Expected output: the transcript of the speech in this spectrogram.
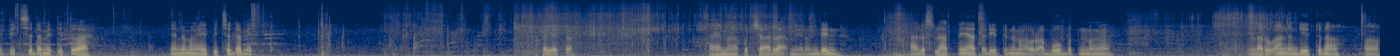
Ipit sa damit ito ah. Yan namang ipit sa damit. Kaya ito. Ay, mga kutsara, meron din. Halos lahat na yata dito ng mga or abobot ng mga laruan nandito na oh. oh.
